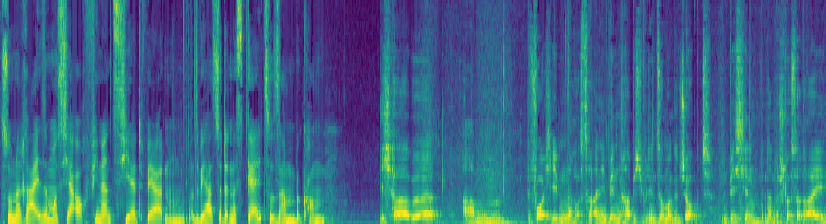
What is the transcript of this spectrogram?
So eine Reise muss ja auch finanziert werden. Also wie hast du denn das Geld zusammenbekommen? Ich habe ähm, bevor ich eben nach Australien bin, habe ich über den Sommer gejobbt, ein bisschen in einer Schlosserei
